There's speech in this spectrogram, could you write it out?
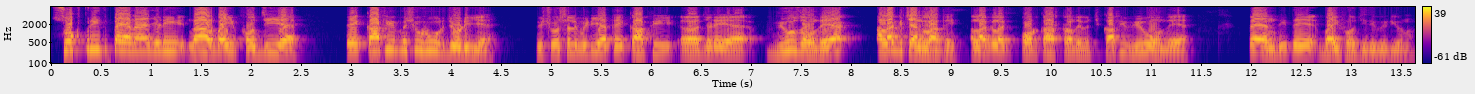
ਸੁਖਪ੍ਰੀਤ ਭੈਣ ਹੈ ਜਿਹੜੀ ਨਾਲ ਬਾਈ ਫੌਜੀ ਹੈ ਤੇ ਕਾਫੀ ਮਸ਼ਹੂਰ ਜੋੜੀ ਹੈ। ਵੀ ਸੋਸ਼ਲ ਮੀਡੀਆ ਤੇ ਕਾਫੀ ਜਿਹੜੇ ਹੈ ਵਿਊਜ਼ ਆਉਂਦੇ ਆ। ਅਲੱਗ ਚੈਨਲਾਂ ਤੇ ਅਲੱਗ-ਅਲੱਗ ਪੋਡਕਾਸਟਾਂ ਦੇ ਵਿੱਚ ਕਾਫੀ ਵਿਊ ਆਉਂਦੇ ਆ ਭੈਣ ਦੀ ਤੇ ਬਾਈ ਫੌਜੀ ਦੀ ਵੀਡੀਓ ਨੂੰ।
